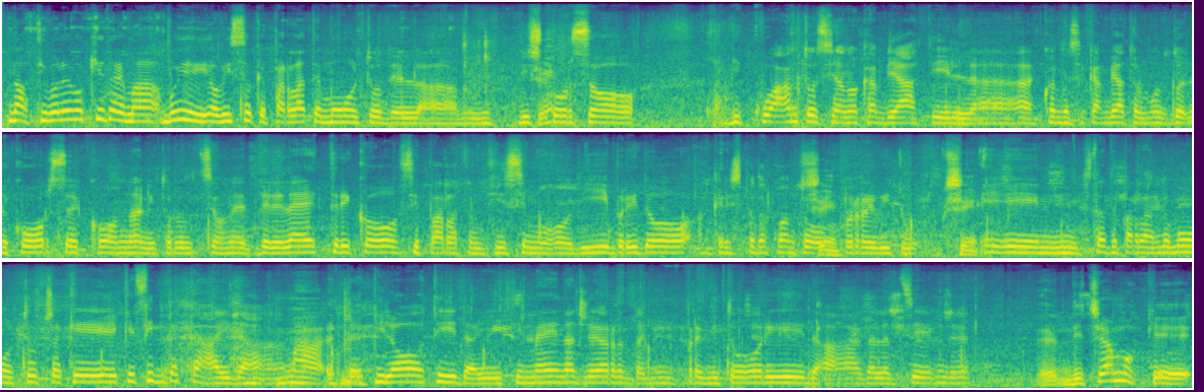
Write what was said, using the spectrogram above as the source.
No, ti volevo chiedere, ma voi ho visto che parlate molto del um, discorso sì di quanto siano cambiati il, quando si è cambiato il mondo delle corse con l'introduzione dell'elettrico, si parla tantissimo di ibrido anche rispetto a quanto sì. correvi tu. Sì. E, mm, state parlando molto, cioè che, che feedback hai da, Ma, dai piloti, dai team manager, dagli imprenditori, da, dalle aziende? Eh, diciamo che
